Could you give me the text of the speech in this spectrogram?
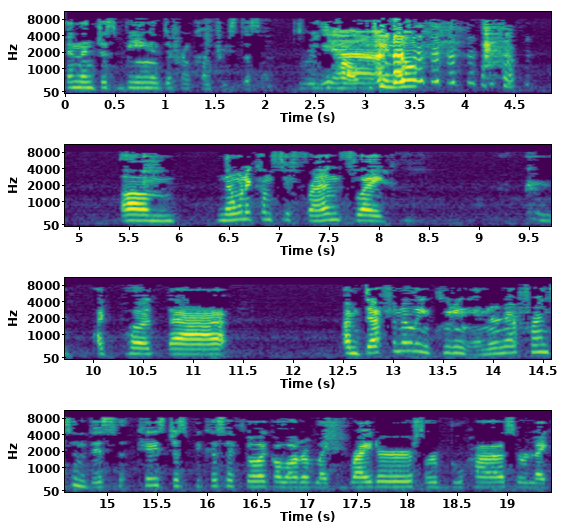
And then just being in different countries doesn't really Yeah. help, you know. um, and then when it comes to friends, like I put that I'm definitely including internet friends in this case just because I feel like a lot of like writers or brujas or like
